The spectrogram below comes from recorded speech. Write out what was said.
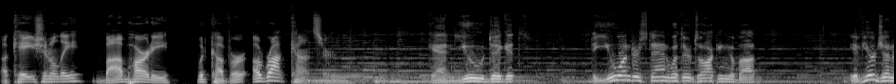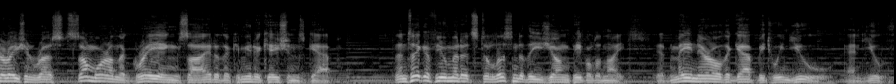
Occasionally, Bob Hardy would cover a rock concert. Can you dig it? Do you understand what they're talking about? If your generation rests somewhere on the graying side of the communications gap, then take a few minutes to listen to these young people tonight. It may narrow the gap between you and youth.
